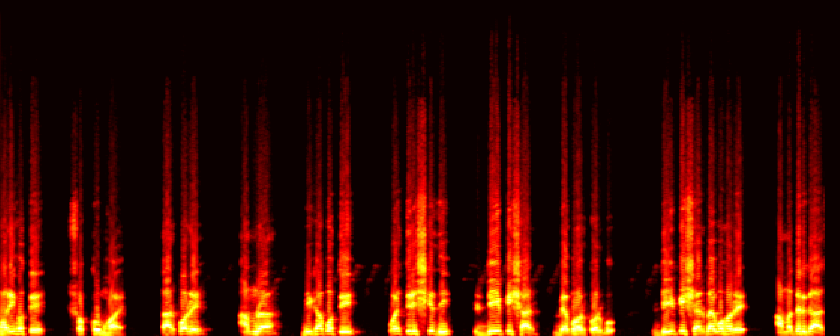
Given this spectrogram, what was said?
ভারী হতে সক্ষম হয়। তারপরে আমরা বিঘা প্রতি পঁয়ত্রিশ কেজি ডিপি সার ব্যবহার করব। ডিপি সার ব্যবহারে আমাদের গাছ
